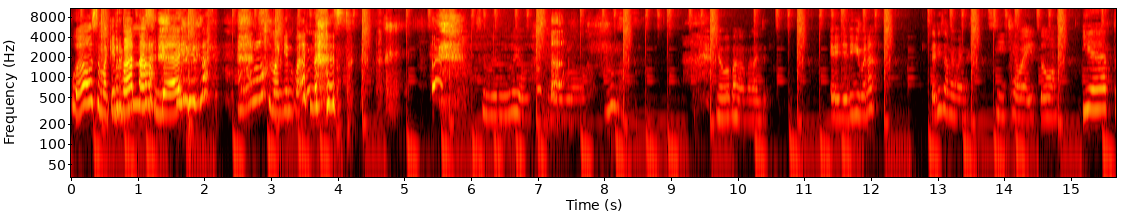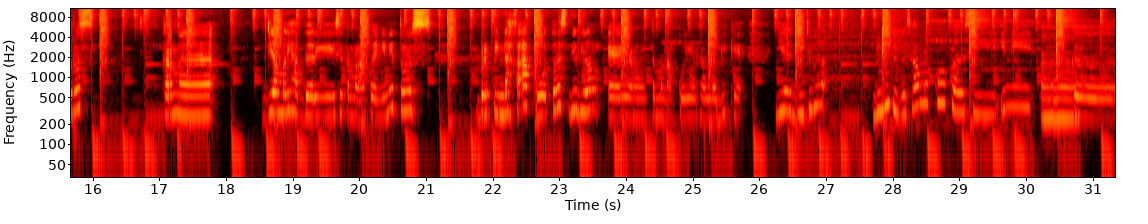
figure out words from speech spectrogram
Wow semakin panas guys. Semakin panas. Astagfirullah ya Allah, astagfirullah. Gak apa-apa, gak apa lanjut. Eh jadi gimana? Tadi sampai mana? si cewek itu. Iya, terus Karena dia melihat dari si teman aku yang ini Terus berpindah ke aku Terus dia bilang, eh yang teman aku yang satu lagi kayak Iya dia juga dulu juga sama kok ke si ini Hmm. ke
